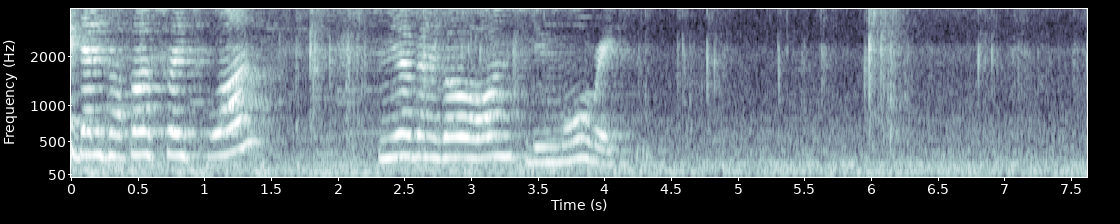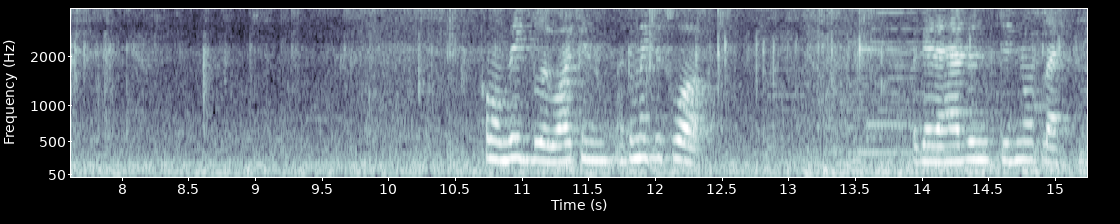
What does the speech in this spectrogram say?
Okay, that is our first race one. We are gonna go on to do more racing. Come on, Big Blue, I can I can make this work. Okay, the heavens did not bless me.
